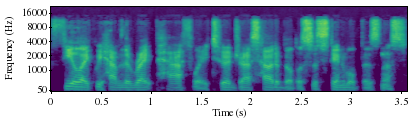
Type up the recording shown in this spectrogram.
feel like we have the right pathway to address how to build a sustainable business.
